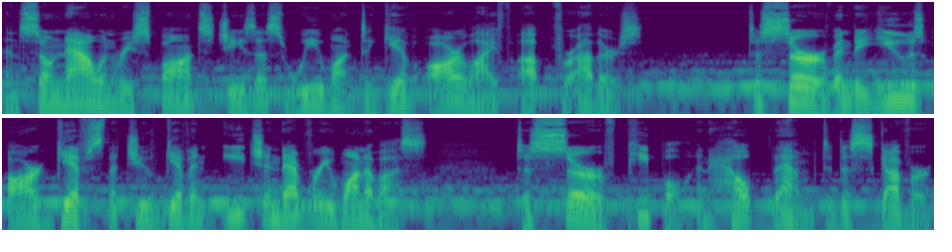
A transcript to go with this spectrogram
And so now, in response, Jesus, we want to give our life up for others, to serve and to use our gifts that you've given each and every one of us to serve people and help them to discover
